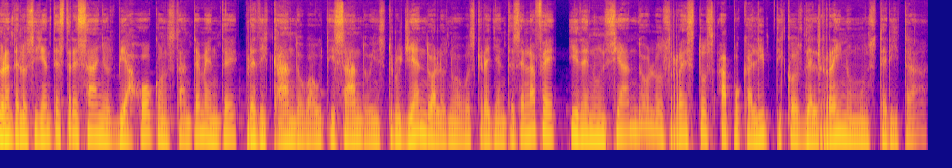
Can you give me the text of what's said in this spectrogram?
Durante los siguientes tres años viajó constantemente, predicando, bautizando, instruyendo a los nuevos creyentes en la fe y denunciando los restos apocalípticos del reino munsterita.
